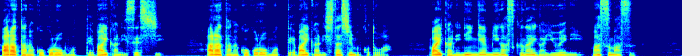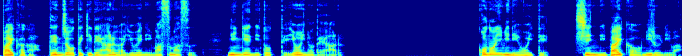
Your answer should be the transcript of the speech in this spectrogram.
新たな心を持って売価に接し、新たな心を持って売価に親しむことは、売価に人間味が少ないがゆえに、ますます、売価が天上的であるがゆえに、ますます人間にとって良いのである。この意味において、真に売価を見るには、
